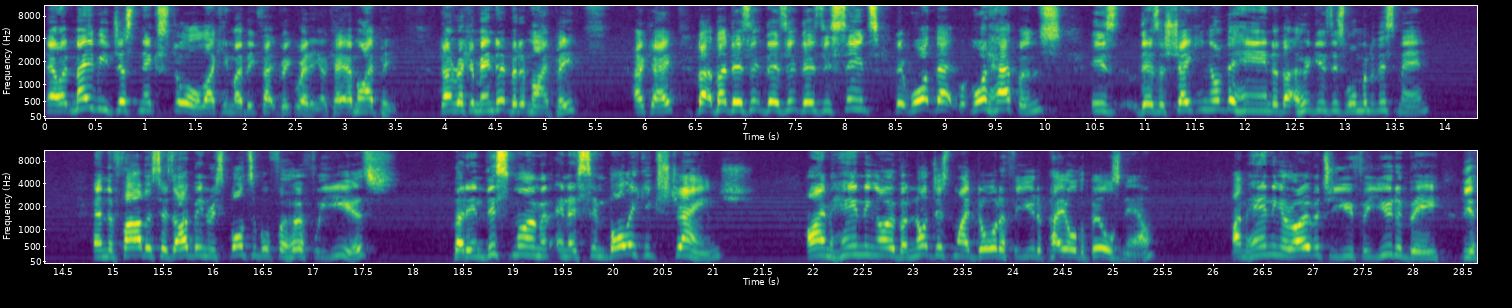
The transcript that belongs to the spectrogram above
Now it may be just next door, like in my big fat Greek wedding. Okay, it might be. Don't recommend it, but it might be. Okay, but but there's a, there's a, there's this sense that what that what happens is there's a shaking of the hand of the, who gives this woman to this man, and the father says, "I've been responsible for her for years, but in this moment, in a symbolic exchange, I'm handing over not just my daughter for you to pay all the bills now." I'm handing her over to you for you to be the,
